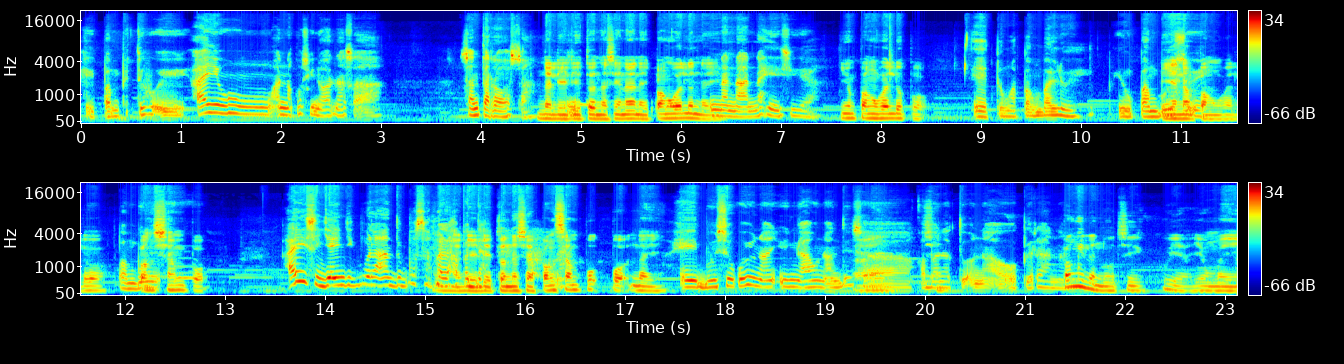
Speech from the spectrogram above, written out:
Ay, pampito ho eh. Ay, yung anak ko si Nora nasa Santa Rosa. Nalilito na si nanay. Pangwalo, Nay. Nananahi siya. Yung pangwalo po. Eto nga pambalo eh. Yung pambunso Yan ang eh. pangwalo. Pambun- Pang-siyam po. Ay, si Jainjig pala andun po sa malapad na. Nalilito na siya. Pang-sampu po, Nay. Eh, buso ko yun. Yun nga ho nandun sa Ah, kabanatuan na operahan. Pangilan mo si Kuya? Yung may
